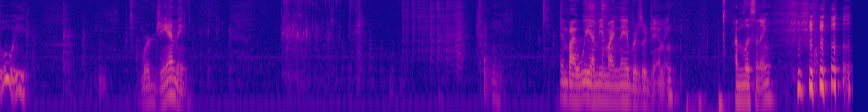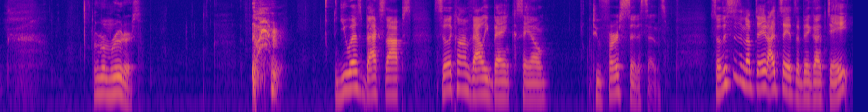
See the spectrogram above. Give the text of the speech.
Ooh, we're jamming. And by we, I mean my neighbors are jamming. I'm listening. From Reuters. U.S. backstops Silicon Valley Bank sale to First Citizens. So this is an update. I'd say it's a big update.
